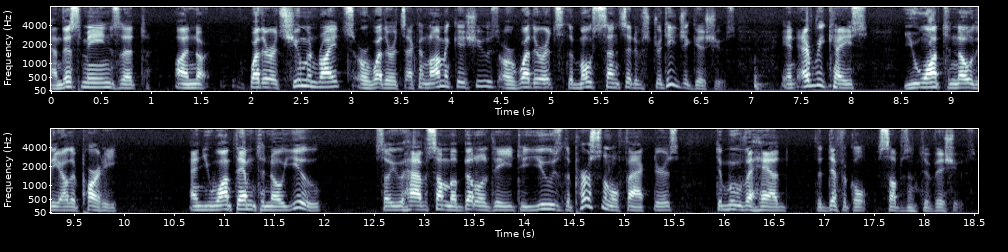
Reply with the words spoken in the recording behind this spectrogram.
And this means that on, whether it's human rights or whether it's economic issues or whether it's the most sensitive strategic issues, in every case, you want to know the other party and you want them to know you so you have some ability to use the personal factors to move ahead the difficult substantive issues.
